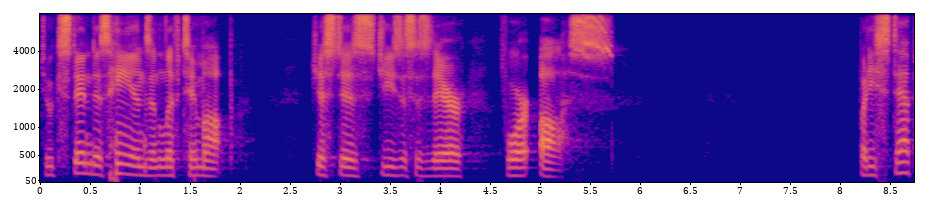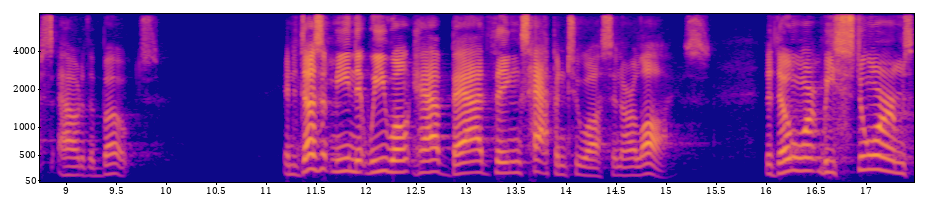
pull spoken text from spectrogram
to extend his hands and lift him up, just as Jesus is there for us. But he steps out of the boat. And it doesn't mean that we won't have bad things happen to us in our lives. That there won't be storms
